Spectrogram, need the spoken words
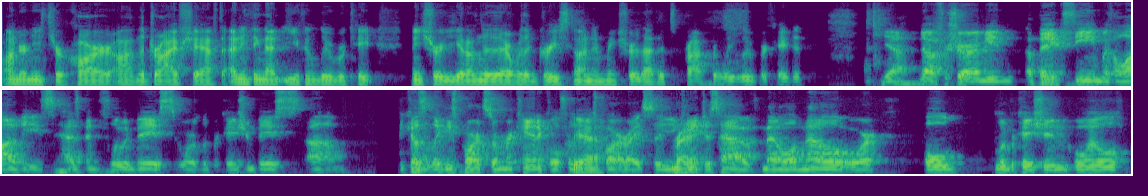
underneath your car on the drive shaft, anything that you can lubricate make sure you get under there with a grease gun and make sure that it's properly lubricated. yeah, no, for sure. I mean, a big theme with a lot of these has been fluid based or lubrication based. Um, because like these parts are mechanical for the Yeah. most part, right? So you Right. can't just have metal on metal or old lubrication oil,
